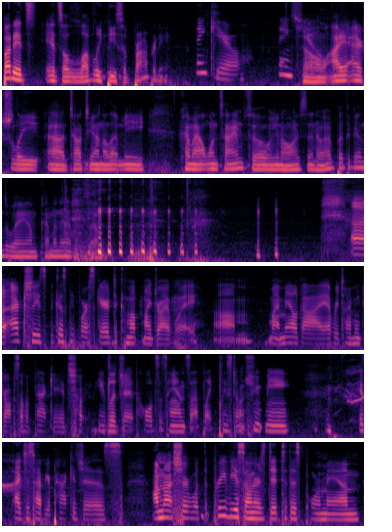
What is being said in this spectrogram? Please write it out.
But it's it's a lovely piece of property. thank you. Thank So you. So I actually, uh, Tatiana let me come out one time. So you know, I said, "Oh, put the guns away. I'm coming in." So Uh, actually, it's because people are scared to come up my driveway. Um, my mail guy, every time he drops off a package, he legit holds his hands up, like, please don't shoot me. it, I just have your packages. I'm not sure what the previous owners did to this poor man,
